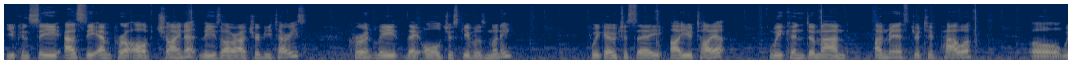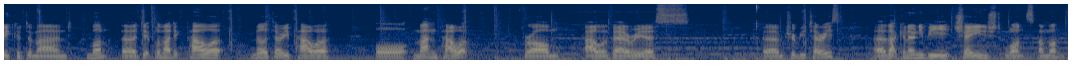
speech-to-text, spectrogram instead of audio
you can see as the Emperor of China, these are our tributaries. Currently, they all just give us money. If we go to, say, Ayutthaya, we can demand administrative power, or we could demand uh, diplomatic power, military power, or manpower from our various um, tributaries. Uh, that can only be changed once a month.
